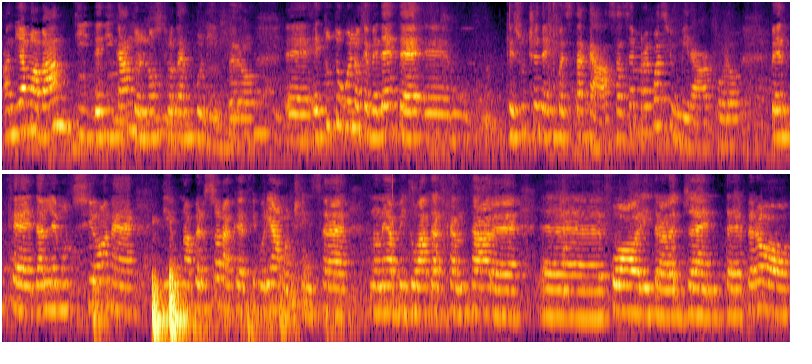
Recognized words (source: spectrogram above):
andiamo avanti dedicando il nostro tempo libero eh, e tutto quello che vedete eh, che succede in questa casa sembra quasi un miracolo perché dall'emozione di una persona che figuriamoci in sé non è abituata a cantare eh, fuori tra la gente, però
